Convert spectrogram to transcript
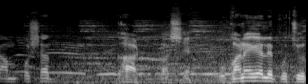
রামপ্রসাদ ঘাট পাশে। ওখানে গেলে প্রচুর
